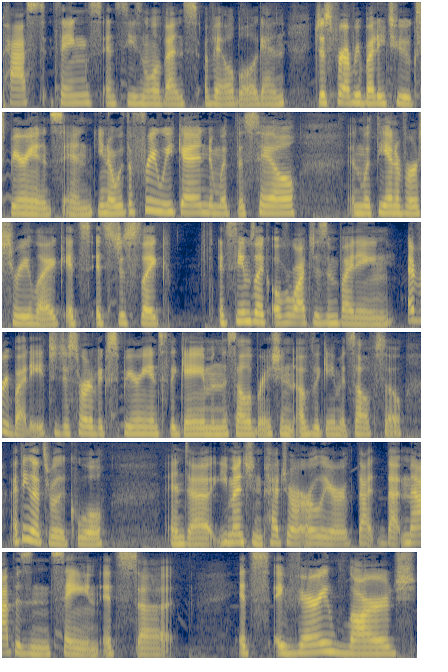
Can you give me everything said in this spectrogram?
past things and seasonal events available again, just for everybody to experience. And you know, with the free weekend and with the sale and with the anniversary, like it's it's just like it seems like Overwatch is inviting everybody to just sort of experience the game and the celebration of the game itself. So I think that's really cool. And uh, you mentioned Petra earlier. That that map is insane. It's uh, it's a very large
